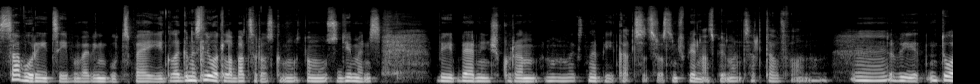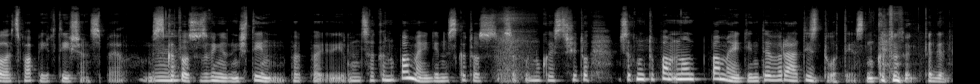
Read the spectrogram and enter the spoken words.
savu rīcību, vai viņi būtu spējīgi. Lai gan es ļoti labi atceros, ka mums, no mūsu ģimenes bija bērniņš, kuram, nu, man liekas, nebija kāds, atceros, viņš pienāca pie manis ar telefonu. Mm. Tur bija nu, tolēts papīra tīšanas spēle. Un Es skatos uz viņu, un viņš tīna, pa, pa, un saka, nu pamēģini. Es skatos, saku, nu, ka es šito, viņš saka, nu, tu pam, nu, pamēģini, tev varētu izdoties. Nu, tu tagad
